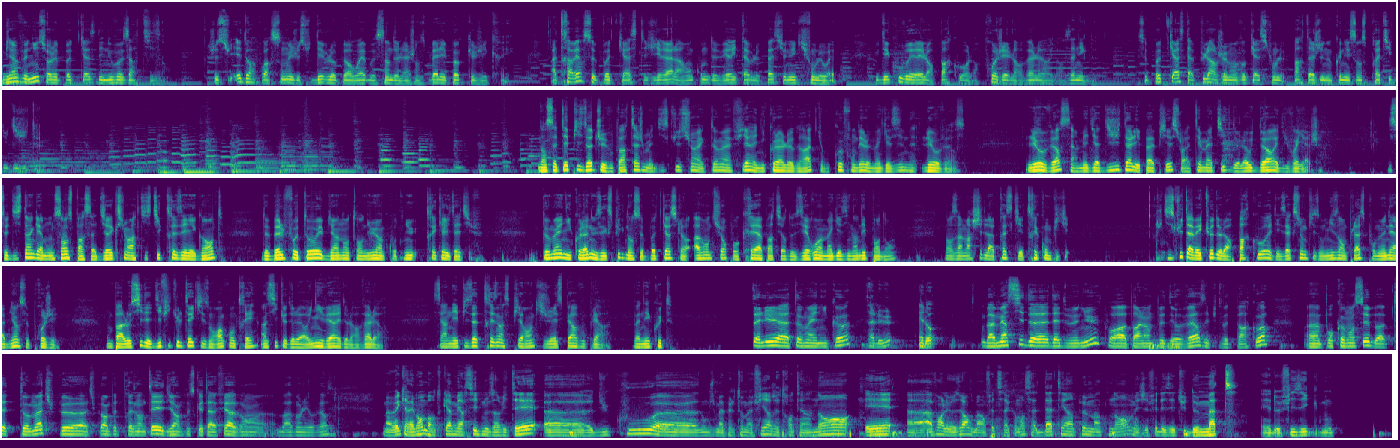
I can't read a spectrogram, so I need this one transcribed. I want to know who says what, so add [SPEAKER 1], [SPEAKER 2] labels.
[SPEAKER 1] Bienvenue sur le podcast des nouveaux artisans. Je suis Édouard Poisson et je suis développeur web au sein de l'agence Belle Époque que j'ai créée. À travers ce podcast, j'irai à la rencontre de véritables passionnés qui font le web. Vous découvrirez leur parcours, leurs projets, leurs valeurs et leurs anecdotes. Ce podcast a plus largement vocation le partage de nos connaissances pratiques du digital. Dans cet épisode, je vous partage ma discussion avec Thomas Fier et Nicolas Legras qui ont cofondé le magazine Leovers. Leovers, c'est un média digital et papier sur la thématique de l'outdoor et du voyage. Il se distingue à mon sens par sa direction artistique très élégante, de belles photos et bien entendu un contenu très qualitatif. Thomas et Nicolas nous expliquent dans ce podcast leur aventure pour créer à partir de zéro un magazine indépendant, dans un marché de la presse qui est très compliqué. Je discute avec eux de leur parcours et des actions qu'ils ont mises en place pour mener à bien ce projet. On parle aussi des difficultés qu'ils ont rencontrées ainsi que de leur univers et de leurs valeurs. C'est un épisode très inspirant qui, je l'espère, vous plaira. Bonne écoute. Salut à Thomas et Nico.
[SPEAKER 2] Salut.
[SPEAKER 3] Hello.
[SPEAKER 1] Bah merci d'être venu pour euh, parler un peu des Overs et puis de votre parcours. Euh, pour commencer, bah, peut-être Thomas, tu peux, tu peux un peu te présenter et dire un peu ce que tu as fait avant, euh, bah, avant les Overs.
[SPEAKER 2] Bah ouais, carrément. Bah, en tout cas, merci de nous inviter. Euh, du coup, euh, donc je m'appelle Thomas Fir, j'ai 31 ans et euh, avant les Others, bah en fait, ça commence à dater un peu maintenant, mais j'ai fait des études de maths et de physique, donc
